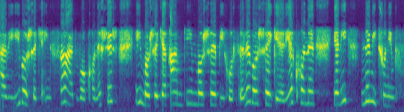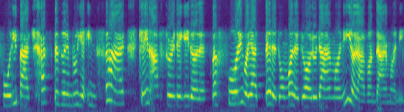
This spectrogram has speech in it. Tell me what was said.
طبیعی باشه که این فرد واکنشش این باشه که غمگین باشه بیحوصله باشه گریه کنه. یعنی نمی‌تونیم فوری برچسب بذاریم روی این فرد که این افسردگی داره و فوری باید بره دنبال دارو درمانی یا روان درمانی؟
